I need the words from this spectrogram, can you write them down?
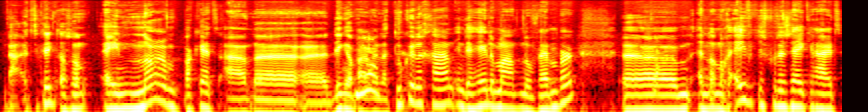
Nou, het klinkt als een enorm pakket aan eh, eh, dingen waar Ja. we naartoe kunnen gaan in de hele maand november. Ehm, En dan nog eventjes voor de zekerheid,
